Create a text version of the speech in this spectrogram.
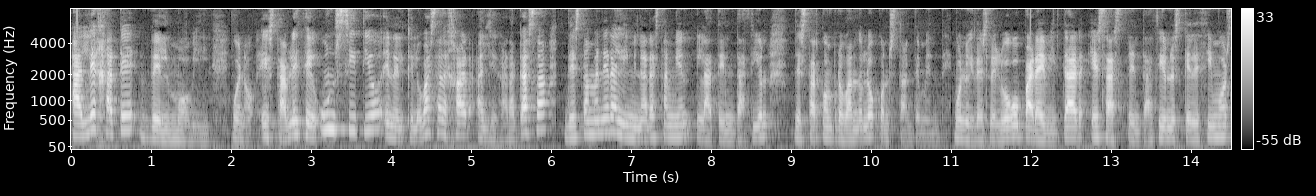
Aléjate del móvil. Bueno, establece un sitio en el que lo vas a dejar al llegar a casa. De esta manera eliminarás también la tentación de estar comprobándolo constantemente. Bueno, y desde luego para evitar esas tentaciones que decimos,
